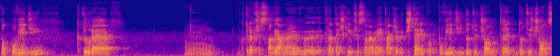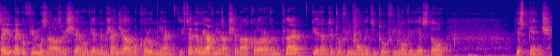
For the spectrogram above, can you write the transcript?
podpowiedzi, które mm, które przedstawiamy, krateczki, i przedstawiamy je tak, żeby cztery podpowiedzi dotyczące, dotyczące jednego filmu znalazły się w jednym rzędzie albo kolumnie i wtedy ujawni nam się na kolorowym tle jeden tytuł filmowy. Tytułów filmowych jest do jest pięć.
